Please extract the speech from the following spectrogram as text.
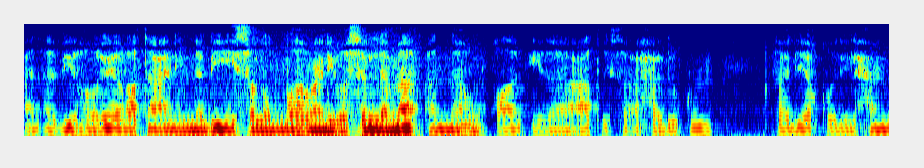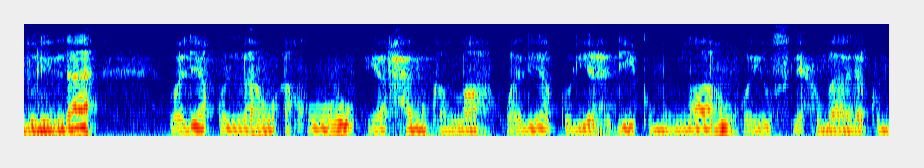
عن أبي هريرة عن النبي صلى الله عليه وسلم أنه قال إذا عطس أحدكم فليقل الحمد لله وليقل له أخوه يرحمك الله وليقل يهديكم الله ويصلح بالكم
